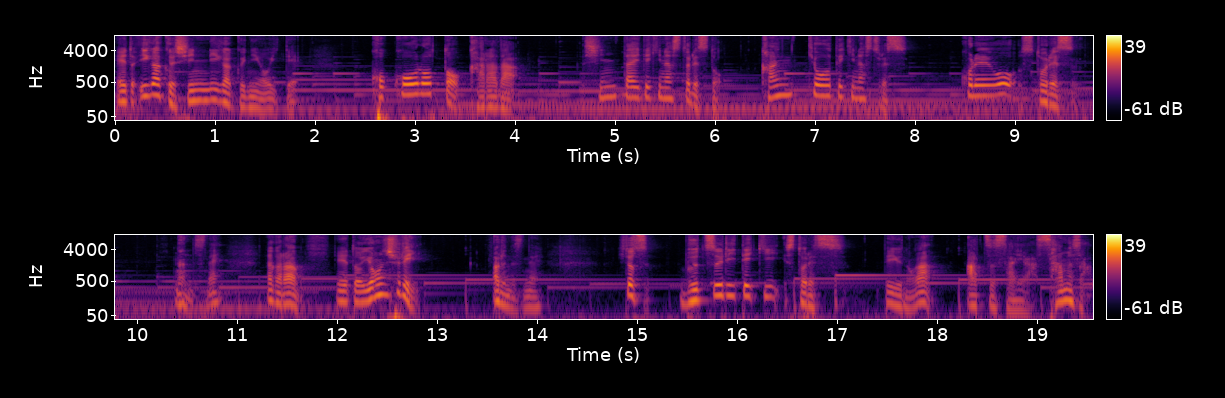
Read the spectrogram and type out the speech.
えっ、と、医学心理学において、心と体、身体的なストレスと環境的なストレスこれをストレスなんですね。だから、えーと、4種類あるんですね。一つ、物理的ストレスっていうのが暑さや寒さ、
